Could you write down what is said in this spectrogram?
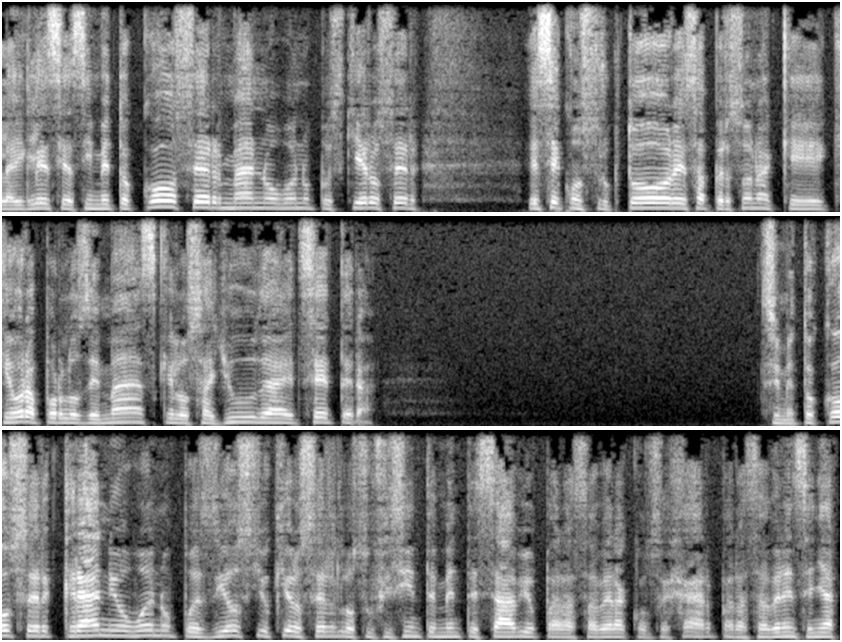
la iglesia. Si me tocó ser mano, bueno, pues quiero ser ese constructor, esa persona que, que ora por los demás, que los ayuda, etcétera. Si me tocó ser cráneo, bueno, pues Dios, yo quiero ser lo suficientemente sabio para saber aconsejar, para saber enseñar,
